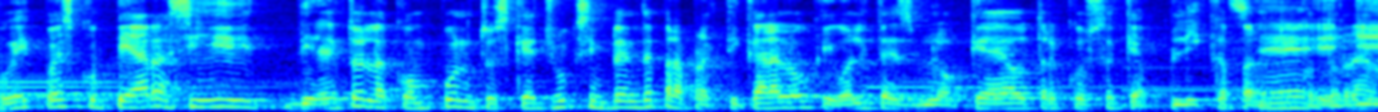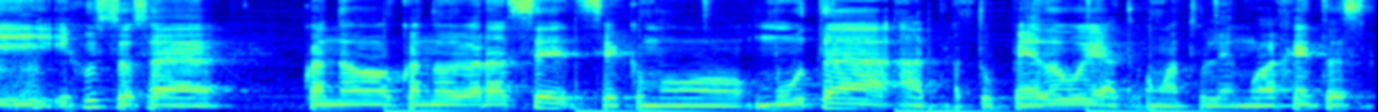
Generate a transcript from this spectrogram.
güey, puedes copiar así directo de la compu en tu sketchbook simplemente para practicar algo que igual te desbloquea otra cosa que aplica para Sí, tu cotorreo, y- ¿no? y justo, o sea, cuando, cuando de verdad se, se como muta a, a tu pedo, güey, a tu- como a tu lenguaje, entonces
